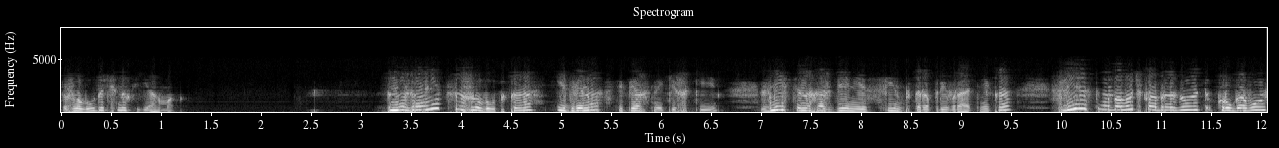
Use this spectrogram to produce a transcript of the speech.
желудочных ямок. На границе желудка и двенадцатиперстной кишки, в месте нахождения сфинктера привратника, слизистая оболочка образует круговую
